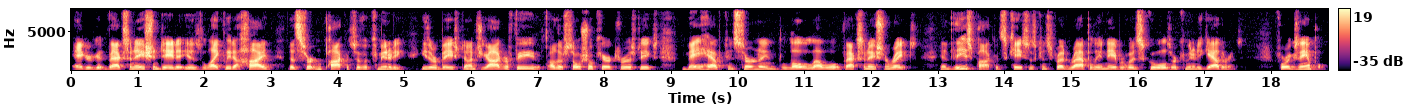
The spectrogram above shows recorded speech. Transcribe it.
Aggregate vaccination data is likely to hide that certain pockets of a community, either based on geography, or other social characteristics, may have concerning low level vaccination rates. In these pockets, cases can spread rapidly in neighborhoods, schools, or community gatherings. For example,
